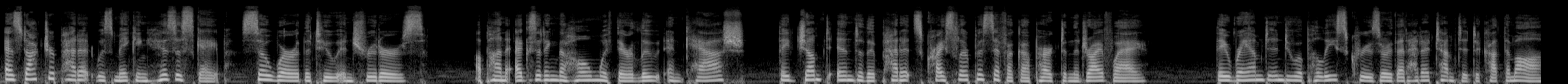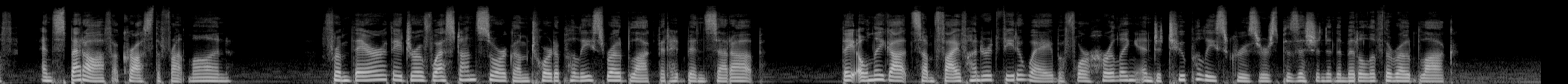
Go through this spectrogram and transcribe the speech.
As Dr. Petit was making his escape, so were the two intruders. Upon exiting the home with their loot and cash, they jumped into the Petit's Chrysler Pacifica parked in the driveway. They rammed into a police cruiser that had attempted to cut them off and sped off across the front lawn. From there, they drove west on Sorghum toward a police roadblock that had been set up. They only got some 500 feet away before hurling into two police cruisers positioned in the middle of the roadblock.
